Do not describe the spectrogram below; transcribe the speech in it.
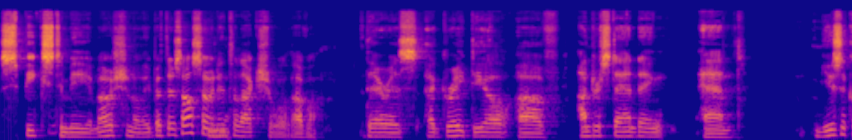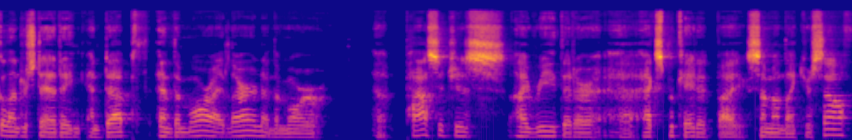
speaks to me emotionally, but there's also an mm-hmm. intellectual level. There is a great deal of understanding and musical understanding and depth. And the more I learn and the more uh, passages I read that are uh, explicated by someone like yourself,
